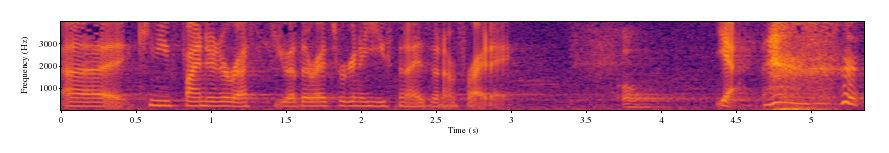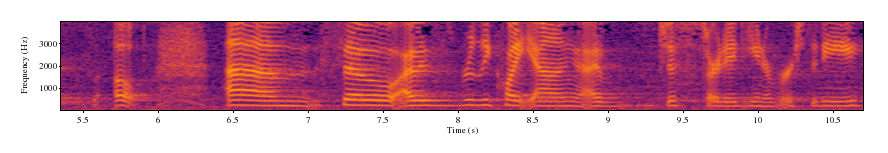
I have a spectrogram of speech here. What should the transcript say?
Uh, can you find it a rescue? Otherwise, we're going to euthanize it on Friday. Oh, Yeah. So- oh. Um, so I was really quite young. I just started university.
